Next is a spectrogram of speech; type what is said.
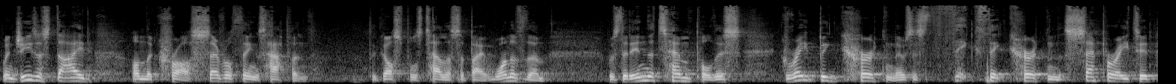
When Jesus died on the cross, several things happened. The Gospels tell us about. One of them was that in the temple, this great big curtain, there was this thick, thick curtain that separated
